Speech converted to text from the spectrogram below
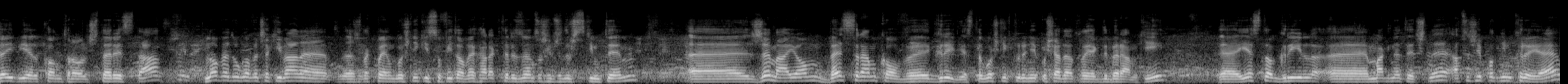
JBL Control 400. Nowe, długo wyczekiwane, że tak powiem, głośniki sufitowe, charakteryzujące się przede wszystkim tym, e, że mają bezramkowy grill. Jest to głośnik, który nie posiada tutaj jak gdyby ramki. E, Jest to grill magnetyczny, a co się pod nim kryje?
